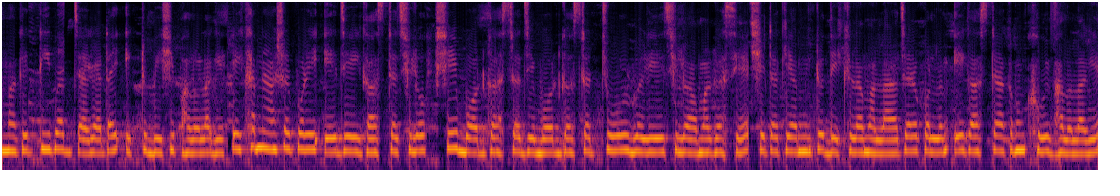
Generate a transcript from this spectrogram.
আমাকে টিবাদ জায়গাটাই একটু বেশি ভালো লাগে। এখানে আসার পরে এই যে এই গাছটা ছিল সেই বট গাছটা যে বট গাছটার চুল বেরিয়েছিল আমার কাছে সেটাকে আমি একটু দেখলাম আর লাড়াচাড়া করলাম। এই গাছটা আমার খুবই ভালো লাগে।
